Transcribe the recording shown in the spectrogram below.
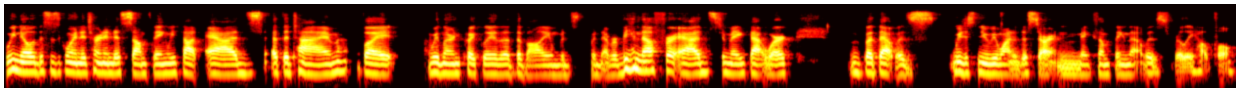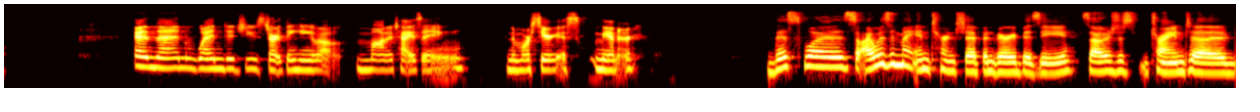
We know this is going to turn into something. We thought ads at the time, but we learned quickly that the volume would would never be enough for ads to make that work. But that was we just knew we wanted to start and make something that was really helpful. And then when did you start thinking about monetizing in a more serious manner? This was, so I was in my internship and very busy. So I was just trying to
